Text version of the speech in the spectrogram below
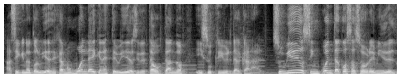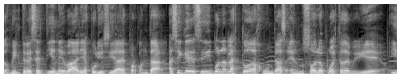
Así que no te olvides dejarme un buen like en este video si te está gustando y suscribirte al canal. Su video 50 cosas sobre mí del 2013 tiene varias curiosidades por contar, así que decidí ponerlas todas juntas en un solo puesto de mi video, y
